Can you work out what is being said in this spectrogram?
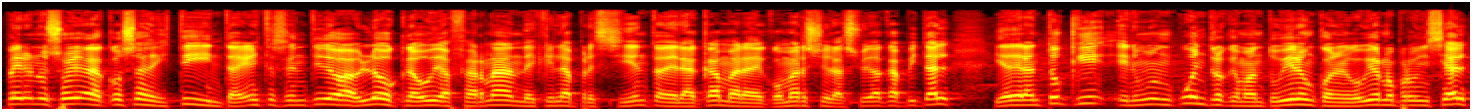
pero en Ushuaia la cosa es distinta. En este sentido habló Claudia Fernández, que es la presidenta de la Cámara de Comercio de la ciudad capital y adelantó que en un encuentro que mantuvieron con el gobierno provincial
